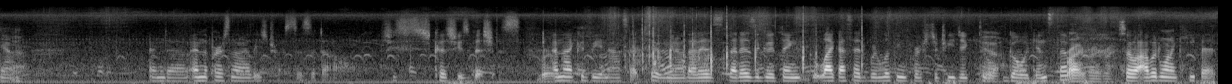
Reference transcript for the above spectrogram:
yeah. And uh, and the person that I least trust is Adele. She's because she's vicious, Right. and that could be an asset too. You know, that is that is a good thing. Like I said, we're looking for strategic to Yeah. go against them. Right, right, right. So I would want to keep it,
